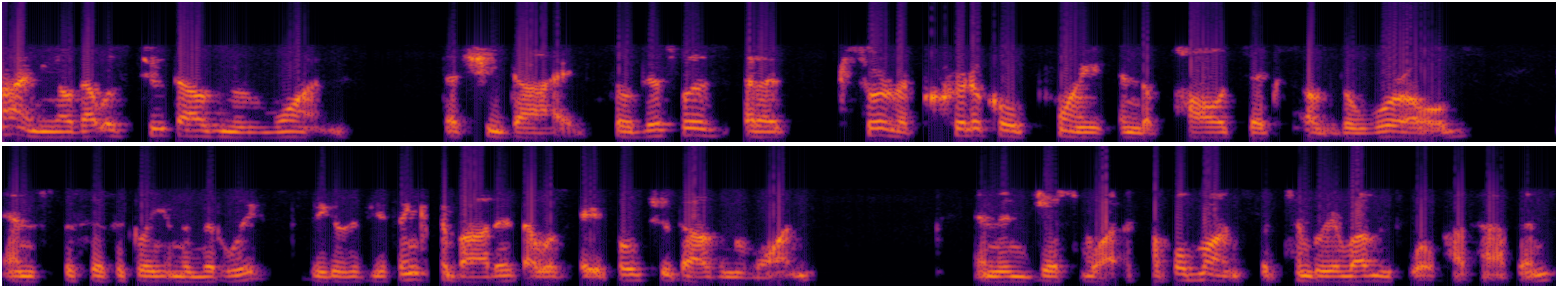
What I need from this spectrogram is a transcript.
time, you know, that was 2001 that she died. So this was at a sort of a critical point in the politics of the world, and specifically in the Middle East. Because if you think about it, that was April 2001. And then just what, a couple months, September 11th will have happened.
